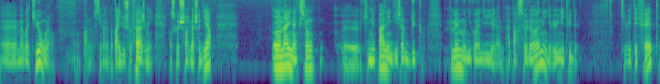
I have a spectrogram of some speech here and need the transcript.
euh, ma voiture, ou alors on parle aussi, on n'a pas parlé du chauffage, mais lorsque je change ma chaudière, on a une action euh, qui n'est pas négligeable du tout. Même au niveau individuel. À Barcelone, il y avait une étude qui avait été faite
